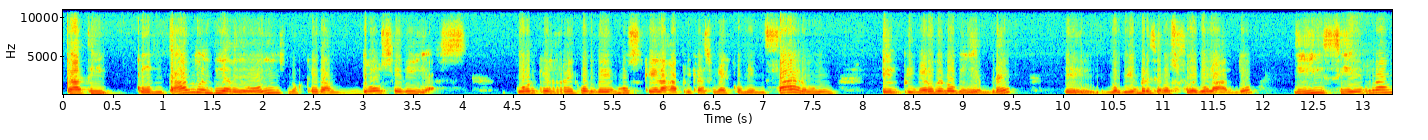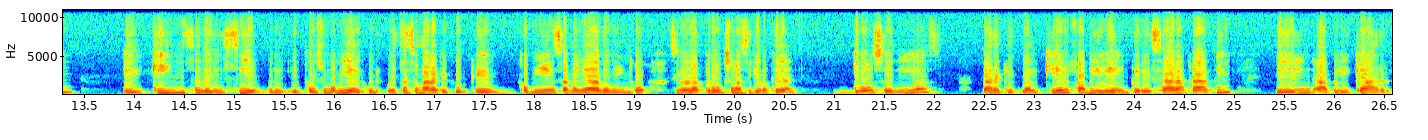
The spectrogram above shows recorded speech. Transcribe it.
Katy, Contando el día de hoy, nos quedan 12 días, porque recordemos que las aplicaciones comenzaron el primero de noviembre, eh, noviembre se nos fue volando, y cierran el 15 de diciembre, el próximo miércoles, no esta semana que, que comienza mañana domingo, sino la próxima, así que nos quedan 12 días para que cualquier familia interesada, Katy, en aplicar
